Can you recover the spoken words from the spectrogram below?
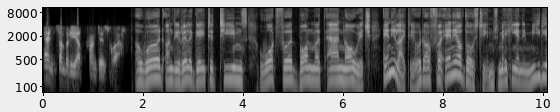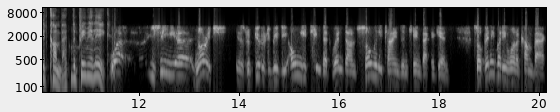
and somebody up front as well. A word on the relegated teams, Watford, Bournemouth, and Norwich. Any likelihood of uh, any of those teams making an immediate comeback to the Premier League? Well, you see, uh, Norwich is reputed to be the only team that went down so many times and came back again. So if anybody want to come back,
